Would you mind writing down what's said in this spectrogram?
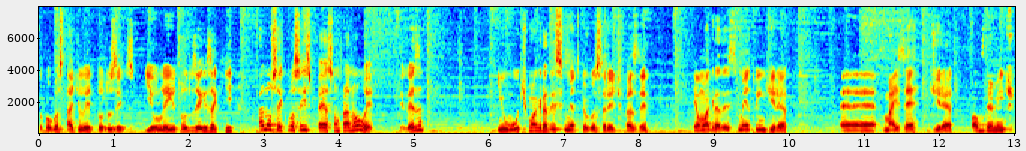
Eu vou gostar de ler todos eles. E eu leio todos eles aqui, a não ser que vocês peçam para não ler, beleza? E o último agradecimento que eu gostaria de fazer é um agradecimento indireto, é, mas é direto, obviamente.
